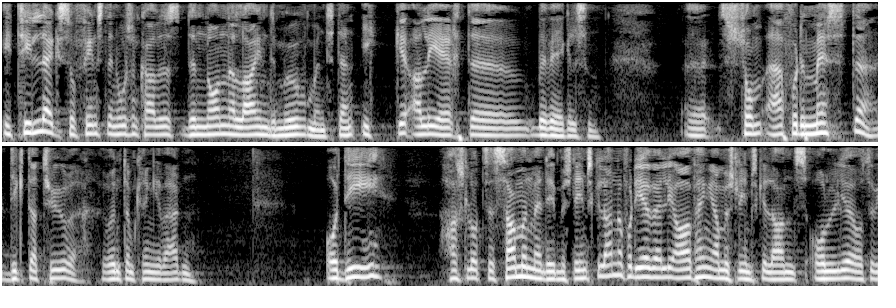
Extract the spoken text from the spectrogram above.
I tillegg så fins det noe som kalles the non-aligned movement, den ikke-allierte bevegelsen. Eh, som er for det meste diktaturet rundt omkring i verden. Og de har slått seg sammen med de muslimske landene, for de er veldig avhengige av muslimske lands olje osv.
